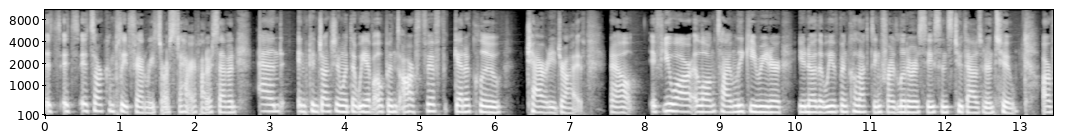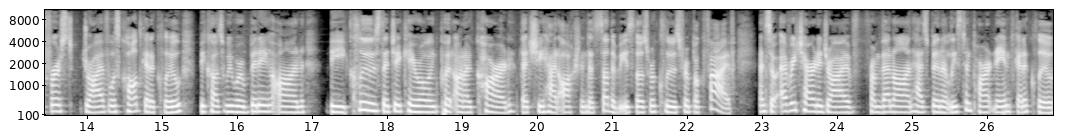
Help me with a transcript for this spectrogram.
it's it's it's our complete fan resource to Harry Potter 7 and in conjunction with it we have opened our fifth Get a Clue charity drive. Now, if you are a longtime leaky reader, you know that we have been collecting for literacy since 2002. Our first drive was called Get a Clue because we were bidding on the clues that J.K. Rowling put on a card that she had auctioned at Sotheby's. Those were clues for book five. And so every charity drive from then on has been, at least in part, named Get a Clue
